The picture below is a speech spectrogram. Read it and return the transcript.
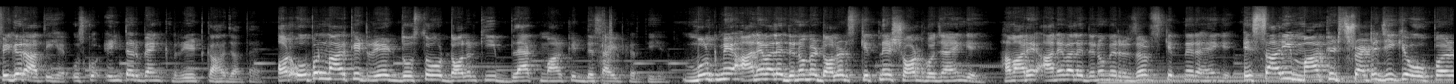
फिगर आती है, उसको इंटर बैंक रेट कहा जाता है। और ओपन मार्केट रेट दोस्तों डॉलर की ब्लैक मार्केट डिसाइड करती है। मुल्क में आने वाले दिनों में डॉलर्स कितने शॉर्ट हो जाएँगे? हमारे आने वाले दिनों में रिज़र्व कितने रहेंगे? इस सारी मार्केट स्ट्रेटेजी के ऊपर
